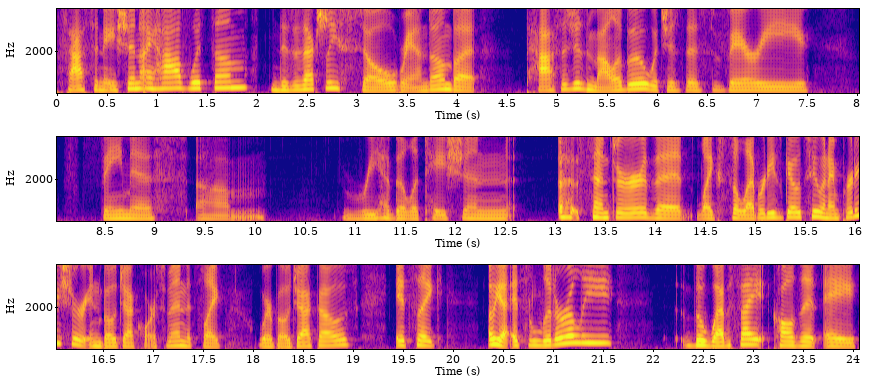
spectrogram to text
fascination I have with them. This is actually so random, but Passages Malibu, which is this very famous um, rehabilitation uh, center that like celebrities go to. And I'm pretty sure in Bojack Horseman, it's like where Bojack goes. It's like, oh yeah, it's literally the website calls it a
